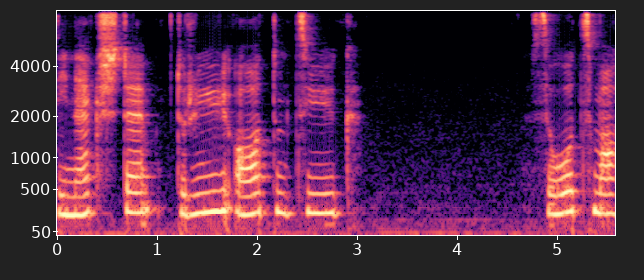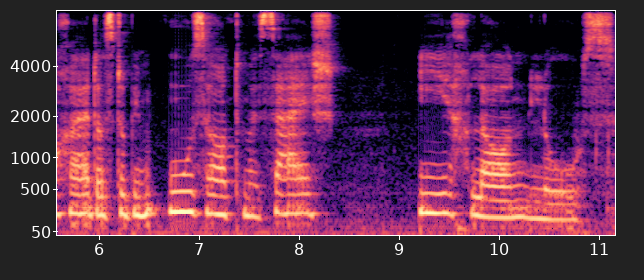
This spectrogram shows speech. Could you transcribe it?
die nächsten drei Atemzüge so zu machen, dass du beim Ausatmen sagst, ich lade los.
